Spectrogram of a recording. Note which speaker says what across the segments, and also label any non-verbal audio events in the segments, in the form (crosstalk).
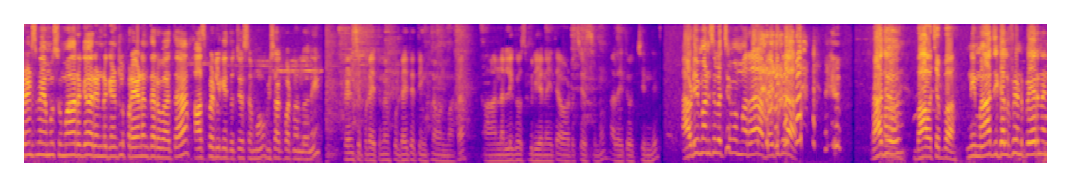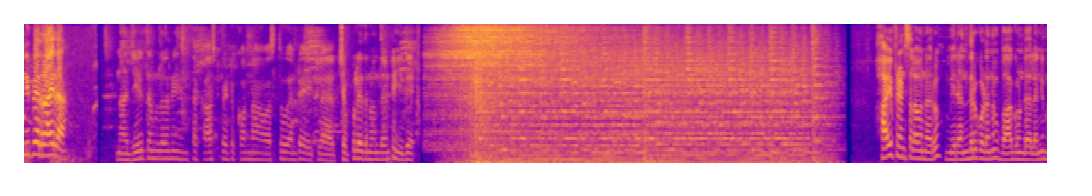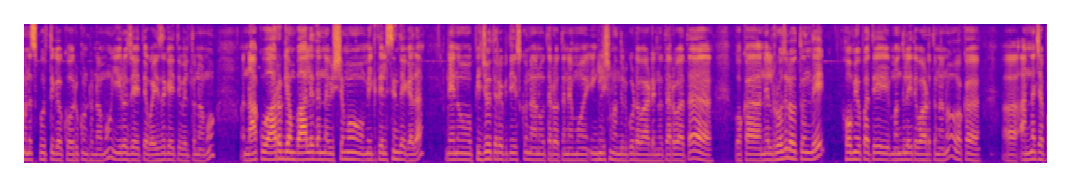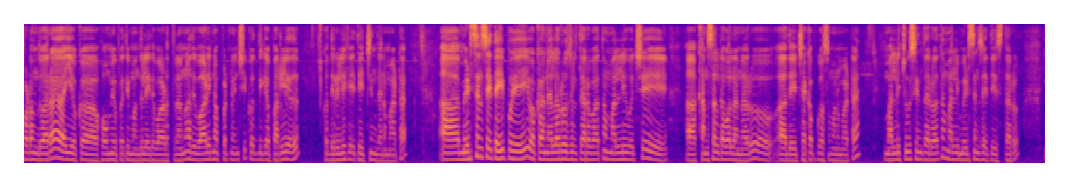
Speaker 1: Friends మేము సుమారుగా రెండు గంటల ప్రయాణం తర్వాత హాస్పిటల్కి అయితే వచ్చేసాము విశాఖపట్నంలోని.
Speaker 2: ఫ్రెండ్స్ ఇప్పుడైతే మేము ఫుడ్ అయితే తింటున్నాం అనమాట నల్లిగోస్ బిర్యానీ అయితే ఆర్డర్ చేసాము. అదైతే వచ్చింది.
Speaker 1: ఆవిడ మనుషులు వచ్చేమమ్మారా బయటికి రా. (laughs) రాజు.
Speaker 2: బావా చెప్పా
Speaker 1: నీ మాజీ గర్ల్ ఫ్రెండ్ పేరు నీ పేరు రాయరా.
Speaker 3: నా జీవితంలోనే ఇంత కాస్ట్ పెట్టి కొన్న వస్తువు అంటే ఇట్లా చెప్పులేదు ఉందంటే ఇదే.
Speaker 1: హాయ్ ఫ్రెండ్స్ ఎలా ఉన్నారు? మీరందరూ కూడాను బాగుండాలని మనస్ఫూర్తిగా కోరుకుంటున్నాము. ఈరోజు అయితే వైజాగ్ అయితే వెళ్తున్నాము. నాకు ఆరోగ్యం బాగాలేదన్న విషయము మీకు తెలిసిందే కదా. నేను ఫిజియోథెరపీ తీసుకున్నాను తర్వాతనేమో ఇంగ్లీష్ మందులు కూడా వాడాను. తర్వాత ఒక నెల రోజులు అవుతుంది హోమియోపతి మందులు అయితే వాడుతున్నాను. ఒక అన్న చెప్పడం ద్వారా ఈ యొక్క హోమియోపతి మందులు అయితే వాడుతున్నాను. అది వాడినప్పటి నుంచి కొద్దిగా పర్లేదు కొద్ది రిలీఫ్ అయితే ఇచ్చిందనమాట మెడిసిన్స్ అయితే అయిపోయాయి. ఒక నెల రోజుల తర్వాత మళ్ళీ వచ్చి కన్సల్ట్ అవ్వాలన్నారు. అది చెకప్ కోసం అనమాట మళ్ళీ చూసిన తర్వాత మళ్ళీ మెడిసిన్స్ అయితే ఇస్తారు.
